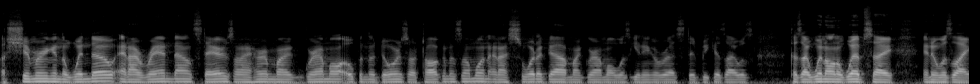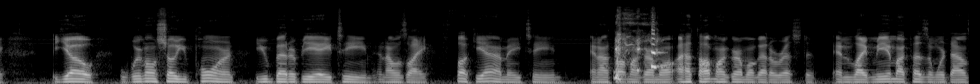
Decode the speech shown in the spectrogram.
uh, shimmering in the window. And I ran downstairs, and I heard my grandma open the door and start talking to someone. And I swear to God, my grandma was getting arrested because I was, because I went on a website and it was like, "Yo, we're gonna show you porn. You better be 18." And I was like, "Fuck yeah, I'm 18." And I thought my grandma, I thought my grandma got arrested. And like me and my cousin were down,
